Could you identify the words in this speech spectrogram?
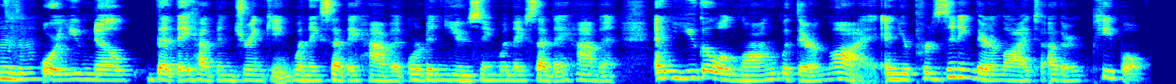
Mhm. or you know that they have been drinking when they said they haven't, or been using when they said they haven't. And you go along with their lie and you're presenting their lie to other people.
